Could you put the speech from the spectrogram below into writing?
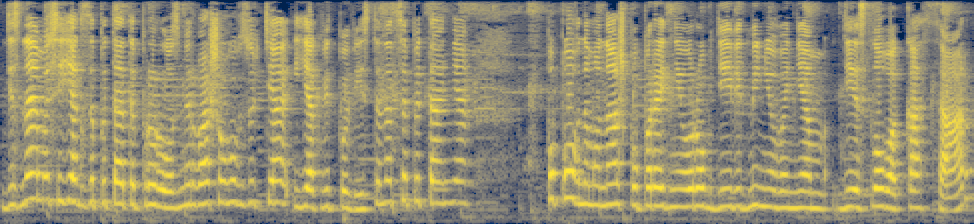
Дізнаємося, як запитати про розмір вашого взуття і як відповісти на це питання. Поповнимо наш попередній урок дієвідмінюванням дієслова касар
